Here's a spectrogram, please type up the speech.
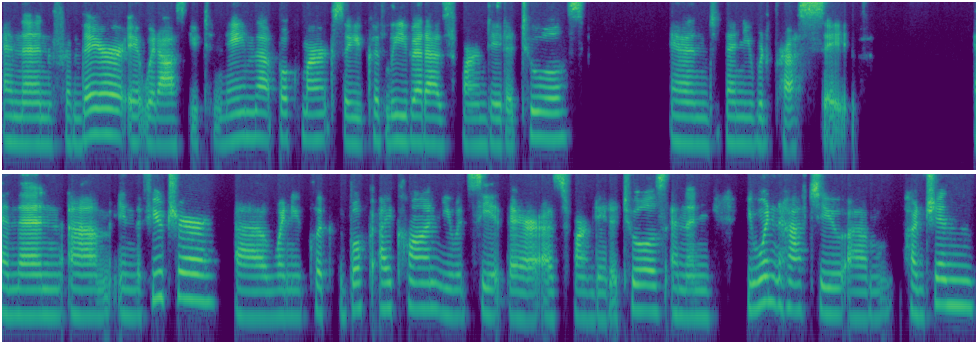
And then from there, it would ask you to name that bookmark. So you could leave it as farm data tools. And then you would press save. And then um, in the future, uh, when you click the book icon, you would see it there as Farm Data Tools. And then you wouldn't have to um, punch in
